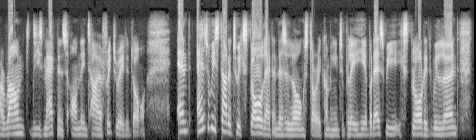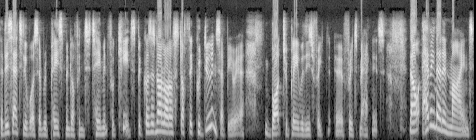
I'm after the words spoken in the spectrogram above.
around these magnets on the entire refrigerator door. And as we started to explore that, and there's a long story coming into play here, but as we explored it, we learned that this actually was a replacement of entertainment for kids because there's not a lot of stuff they could do in Siberia but to play with these fridge, uh, magnets. Now, having that in mind,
